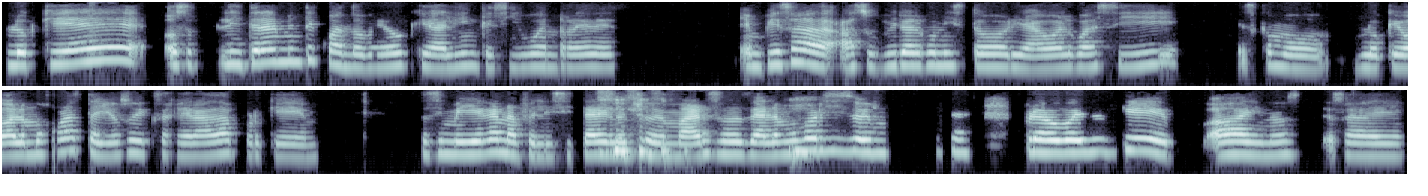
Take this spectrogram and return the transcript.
bloqueé, o sea, literalmente cuando veo que alguien que sigo en redes empieza a, subir alguna historia o algo así, es como bloqueo. A lo mejor hasta yo soy exagerada porque o sea, si me llegan a felicitar el 8 de marzo, o sea, a lo mejor sí soy, pero pues es que, ay, no, o sea, eh,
